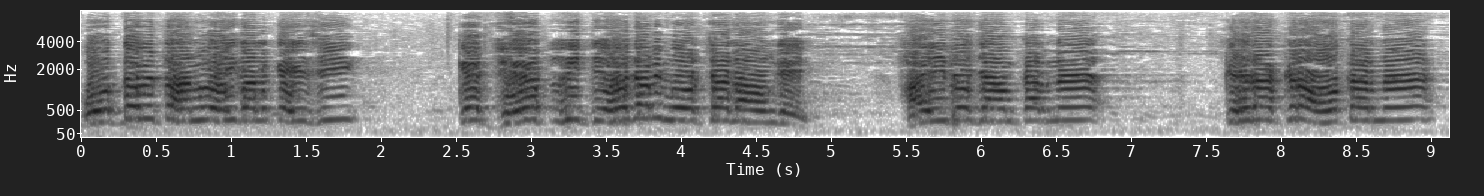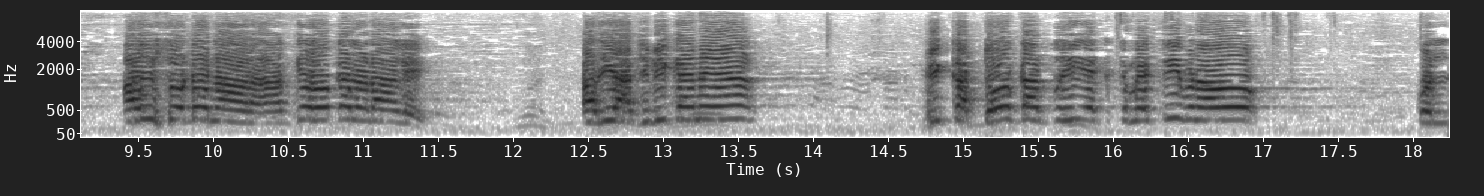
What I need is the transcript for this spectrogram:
ਉਦੋਂ ਵੀ ਤੁਹਾਨੂੰ ਇਹੀ ਗੱਲ ਕਹੀ ਸੀ ਕਿ ਜੇ ਤੁਸੀਂ ਜਿਹੋ ਜਿਹਾ ਵੀ ਮੋਰਚਾ ਲਾਓਗੇ ਹਾਈਵੇ ਜਾਮ ਕਰਨਾ ਕਿਸੇ ਦਾ ਘਰਾਓ ਕਰਨਾ ਅਸੀਂ ਤੁਹਾਡੇ ਨਾਲ ਅੱਗੇ ਹੋ ਕੇ ਲੜਾਂਗੇ। ਅਸੀਂ ਅੱਜ ਵੀ ਕਹਿੰਦੇ ਆ ਵੀ ਘੱਟੋ ਘੱਟ ਤੁਸੀਂ ਇੱਕ ਕਮੇਟੀ ਬਣਾਓ। ਕੋਈ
